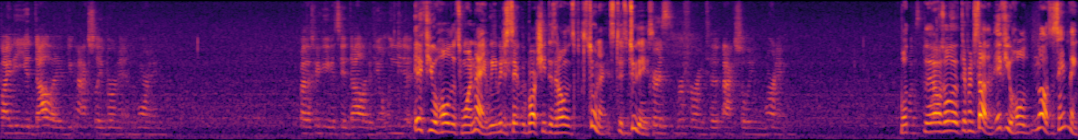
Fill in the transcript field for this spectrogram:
by the Yadalid, you actually burn it in the morning. By the Chagigas Yadalid, if you only eat it. If you hold it's one night, we, we just said we brought sheet that hold it's two nights. It's, it's two days. Boker is referring to actually in the morning. Well, that was all the different stuff. If you hold, no, it's the same thing.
